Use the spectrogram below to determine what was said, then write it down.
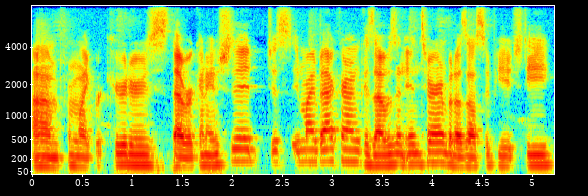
um, from like recruiters that were kind of interested just in my background because I was an intern, but I was also a PhD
